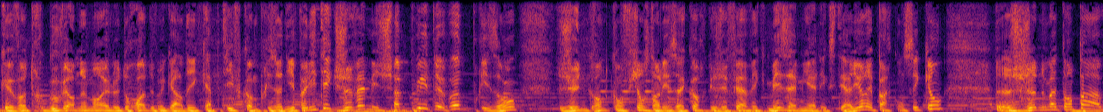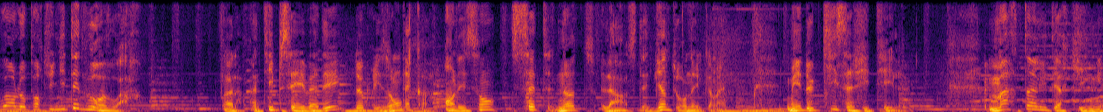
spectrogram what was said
que votre gouvernement ait le droit de me garder captif comme prisonnier politique, je vais m'échapper de votre prison. J'ai une grande confiance dans les accords que j'ai faits avec mes amis à l'extérieur et par conséquent, je ne m'attends pas à avoir l'opportunité de vous revoir. Voilà, un type s'est évadé de prison en laissant cette note-là. C'était bien tourné quand même. Mais de qui s'agit-il? Martin Luther King,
